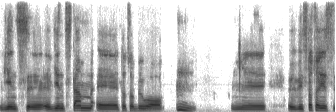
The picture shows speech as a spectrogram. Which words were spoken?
Więc, y, więc tam to, co było więc to, co jest,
